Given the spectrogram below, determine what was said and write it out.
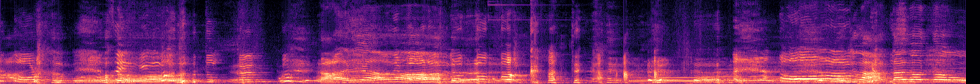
너라고. 생긴 것도 똑같고. 아니야. 말하는 것도 똑같아. 어, 원주가 안 닮았다고.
